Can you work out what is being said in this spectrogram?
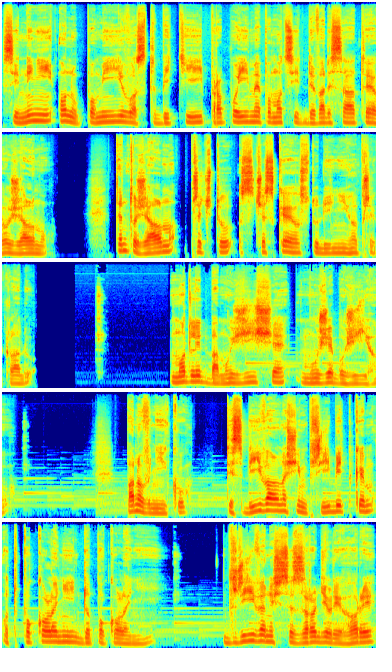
si nyní onu pomíjivost bytí propojíme pomocí 90. žalmu. Tento žalm přečtu z českého studijního překladu. Modlitba Mojžíše, muže božího. Panovníku, ty zbýval naším příbytkem od pokolení do pokolení. Dříve, než se zrodily hory,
